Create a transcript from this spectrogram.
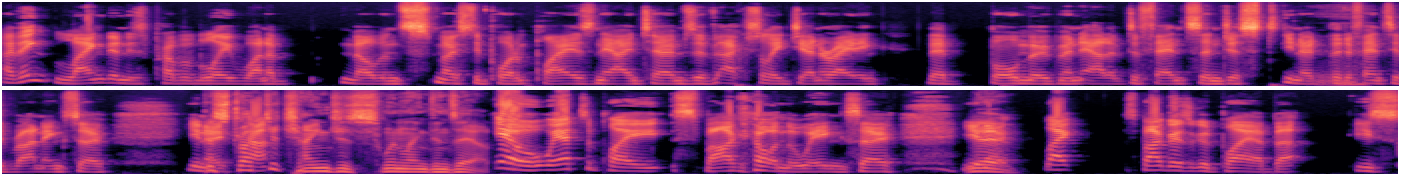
I think Langdon is probably one of Melbourne's most important players now in terms of actually generating their ball movement out of defense and just you know yeah. the defensive running. So you know the structure changes when Langdon's out. Yeah, well, we had to play Spargo on the wing, so you yeah. know, like Spargo's a good player, but he's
